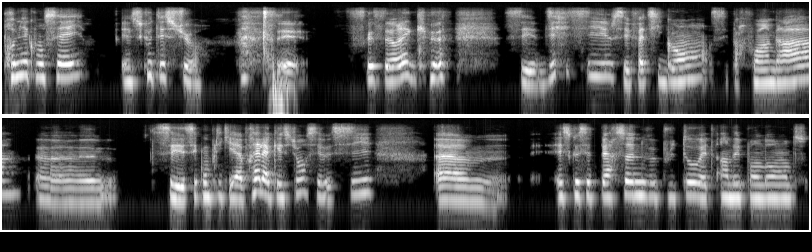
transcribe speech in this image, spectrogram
premier conseil, est-ce que tu es sûr Parce que c'est vrai que c'est difficile, c'est fatigant, c'est parfois ingrat, c'est compliqué. Après, la question c'est aussi, est-ce que cette personne veut plutôt être indépendante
